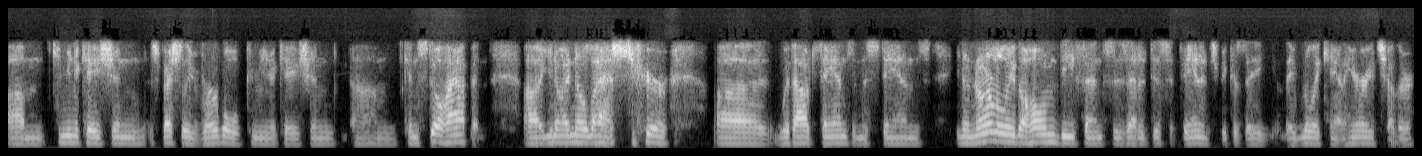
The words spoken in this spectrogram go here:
um, communication, especially verbal communication, um, can still happen. Uh, you know, I know last year uh, without fans in the stands, you know, normally the home defense is at a disadvantage because they they really can't hear each other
